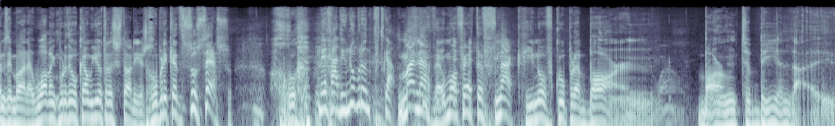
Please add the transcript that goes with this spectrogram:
Vamos embora. O Homem que Mordeu o Cão e outras histórias. Rubrica de sucesso. Ru... Na rádio número 1 de Portugal. Mais nada. Uma oferta FNAC e novo Cupra Born. Born to be alive.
